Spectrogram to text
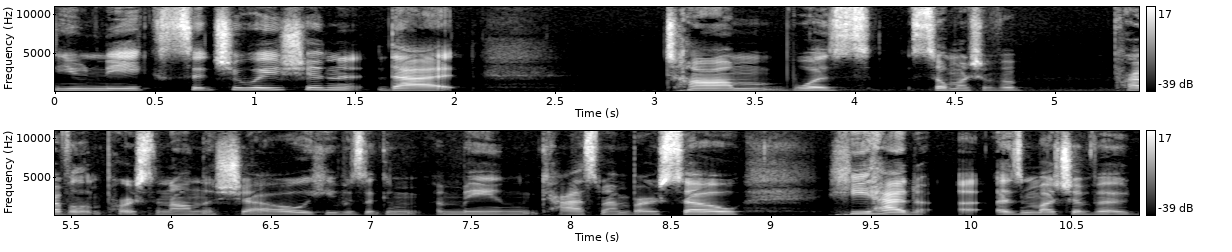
unique situation that Tom was so much of a prevalent person on the show. He was a, a main cast member, so he had uh, as much of a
